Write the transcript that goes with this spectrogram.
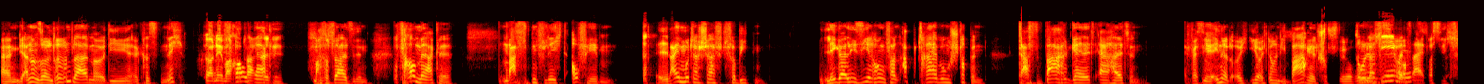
Äh, die anderen sollen drin bleiben, aber die äh, Christen nicht. Ja, nee, macht Frau total Merkel. Sinn. Macht total Sinn. Frau Merkel, Maskenpflicht aufheben. Leihmutterschaft verbieten. Legalisierung von Abtreibung stoppen. Das Bargeld erhalten. Ich weiß nicht, erinnert euch ihr euch noch an die Bargeldverschwörung? Du liebe Zeit. Was sich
